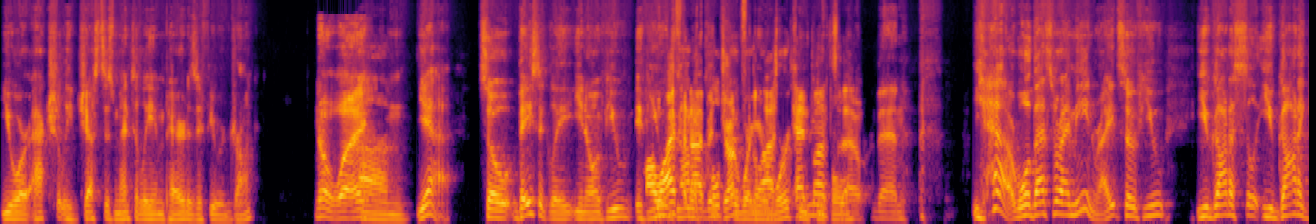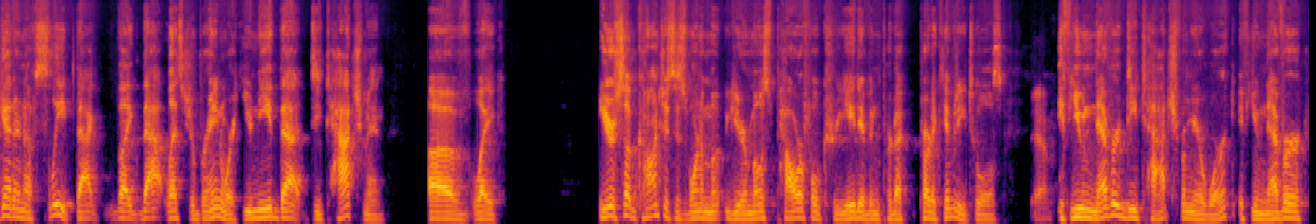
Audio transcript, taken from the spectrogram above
you are actually just as mentally impaired as if you were drunk. No way. Um, yeah. So basically, you know, if you if my you wife and I've been drunk for the last ten months people, though, then yeah, well, that's what I mean, right? So if you you gotta you gotta get enough sleep that like that lets your brain work. You need that detachment of like your subconscious is one of your most powerful creative and product, productivity tools yeah. If you never detach from your work, if you never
